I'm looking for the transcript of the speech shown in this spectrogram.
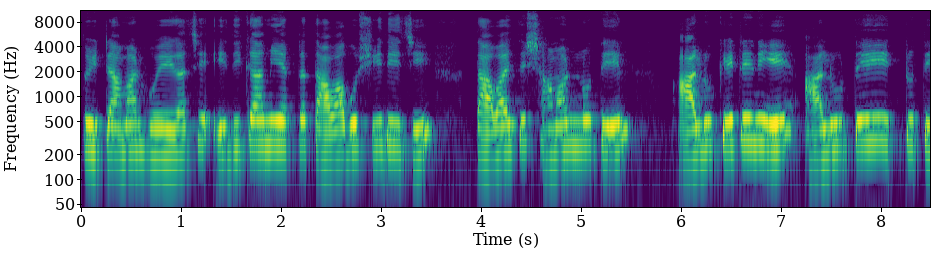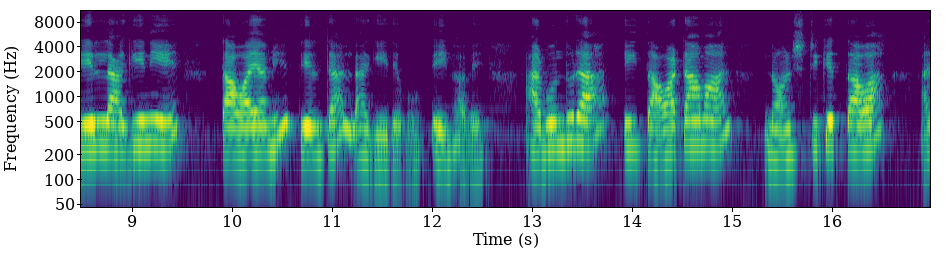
তো এটা আমার হয়ে গেছে। এদিকে আমি একটা তাওয়া বসিয়ে দিয়েছি। তাওয়াতে সামান্য তেল, আলু কেটে নিয়ে, আলুতে একটু তেল লাগিয়ে নিয়ে তাওয়ায় আমি তেলটা লাগিয়ে দেব এইভাবে। আর বন্ধুরা, এই তাওয়াটা আমার ননস্টিকের তাওয়া। আর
